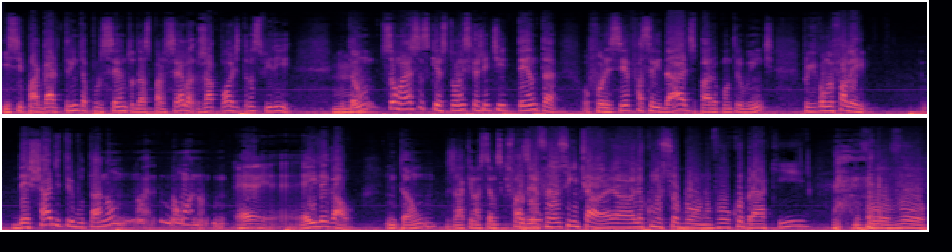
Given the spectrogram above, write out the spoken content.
E se pagar 30% das parcelas, já pode transferir. Hum. Então, são essas questões que a gente tenta oferecer facilidades para o contribuinte, porque, como eu falei, deixar de tributar não, não, é, não, não é, é ilegal. Então, já que nós temos que fazer. fazer o seguinte, ó, olha como eu sou bom, não vou cobrar aqui, vou, vou,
